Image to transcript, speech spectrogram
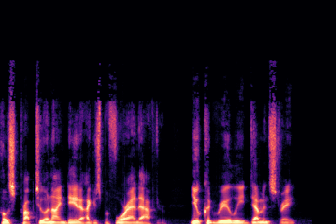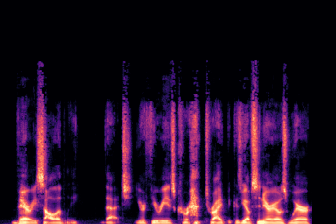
post Prop 209 data, I guess before and after, you could really demonstrate very solidly that your theory is correct, right? Because you have scenarios where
